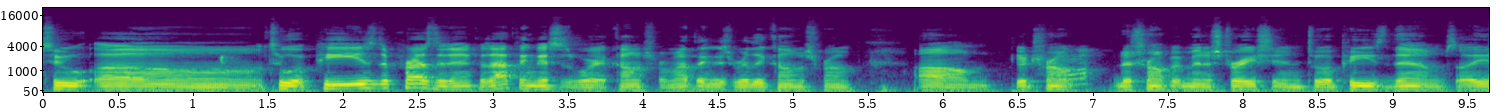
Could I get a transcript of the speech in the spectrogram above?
to uh, to appease the president because I think this is where it comes from. I think this really comes from um, the Trump the Trump administration to appease them, so he,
